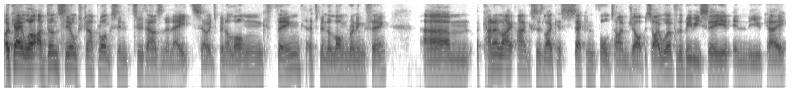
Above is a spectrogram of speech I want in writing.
Okay, well, I've done Seahawks Draft Blog since 2008, so it's been a long thing. It's been a long running thing. Um, kind of like acts as like a second full time job. So I work for the BBC in the UK,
